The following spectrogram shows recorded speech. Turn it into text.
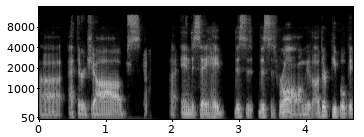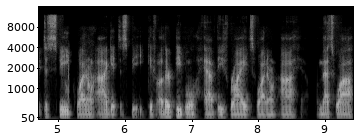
uh, at their jobs, uh, and to say, "Hey, this is this is wrong. If other people get to speak, why don't I get to speak? If other people have these rights, why don't I have?" And that's why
